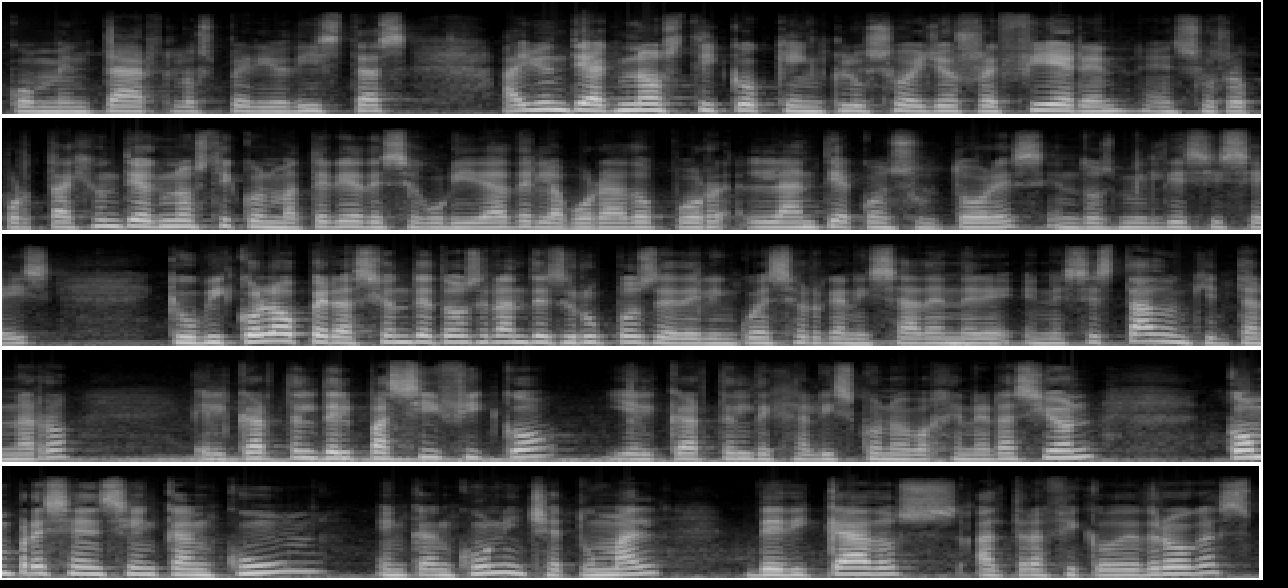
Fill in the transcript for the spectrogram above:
comentar los periodistas. Hay un diagnóstico que incluso ellos refieren en su reportaje, un diagnóstico en materia de seguridad elaborado por Lantia Consultores en 2016, que ubicó la operación de dos grandes grupos de delincuencia organizada en, en ese estado, en Quintana Roo, el Cártel del Pacífico y el Cártel de Jalisco Nueva Generación, con presencia en Cancún, en Cancún y Chetumal, dedicados al tráfico de drogas,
